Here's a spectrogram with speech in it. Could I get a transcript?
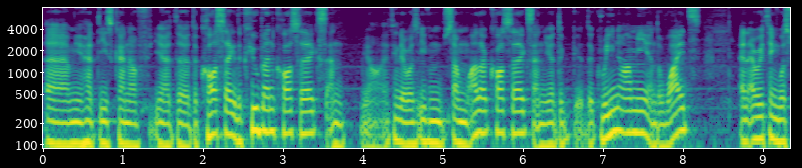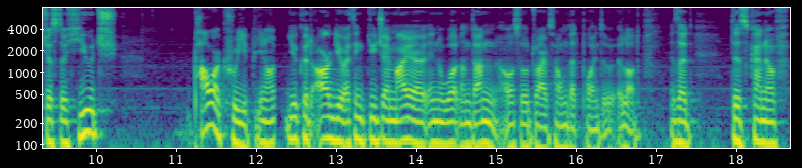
Um, you had these kind of you had the the Cossack, the Kuban Cossacks, and you know I think there was even some other Cossacks, and you had the the Green Army and the Whites, and everything was just a huge power creep. You know, you could argue. I think G.J. Meyer in The World Undone also drives home that point a, a lot. Is that this kind of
